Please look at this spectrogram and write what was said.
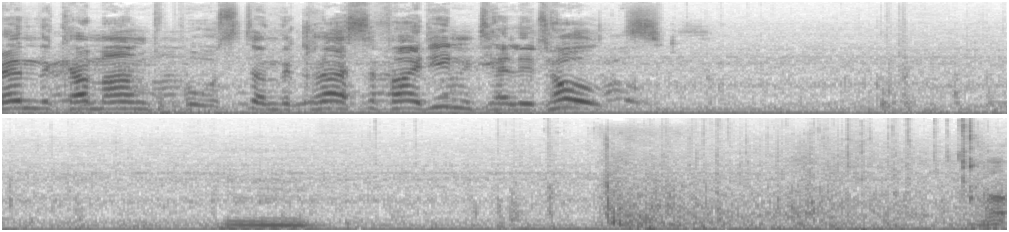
Defend the command post and the classified intel it holds. Hmm. Oh.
